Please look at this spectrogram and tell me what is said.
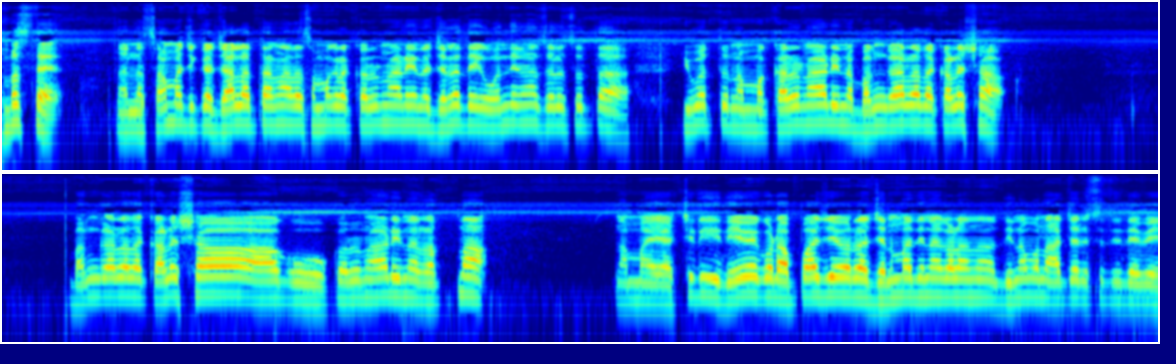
ನಮಸ್ತೆ. ನನ್ನ ಸಾಮಾಜಿಕ ಜಾಲತಾಣದ ಸಮಗ್ರ ಕರುನಾಡಿನ ಜನತೆಗೆ ಒಂದಿನ ಸಲ್ಲಿಸುತ್ತಾ ಇವತ್ತು ನಮ್ಮ ಕರುನಾಡಿನ ಬಂಗಾರದ ಕಳಶ. ಬಂಗಾರದ ಕಳಶ ಹಾಗೂ ಕರುನಾಡಿನ ರತ್ನ ನಮ್ಮ ಎಚ್ ಡಿ ದೇವೇಗೌಡ ಅಪ್ಪಾಜಿಯವರ ಜನ್ಮದಿನಗಳನ್ನು, ದಿನವನ್ನು ಆಚರಿಸುತ್ತಿದ್ದೇವೆ.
